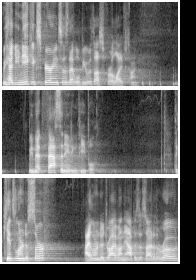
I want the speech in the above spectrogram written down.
We had unique experiences that will be with us for a lifetime. We met fascinating people. The kids learned to surf. I learned to drive on the opposite side of the road.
